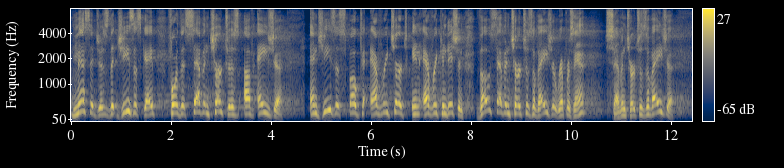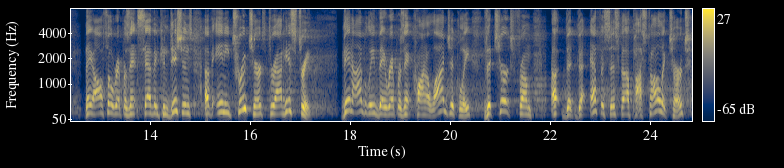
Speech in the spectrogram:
messages that Jesus gave for the seven churches of Asia. And Jesus spoke to every church in every condition. Those seven churches of Asia represent seven churches of Asia. They also represent seven conditions of any true church throughout history. Then I believe they represent chronologically the church from uh, the, the Ephesus, the apostolic church,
